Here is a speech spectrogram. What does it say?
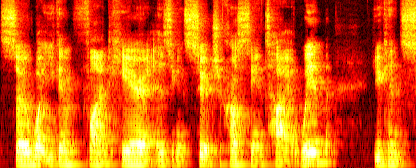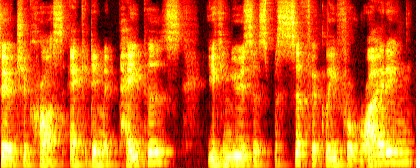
So what you can find here is you can search across the entire web, you can search across academic papers, you can use it specifically for writing,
